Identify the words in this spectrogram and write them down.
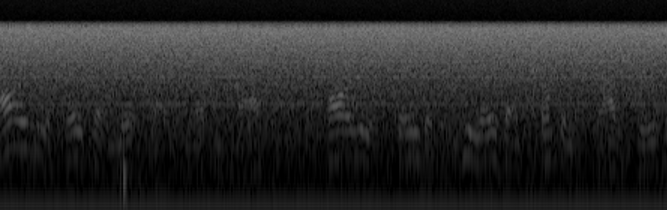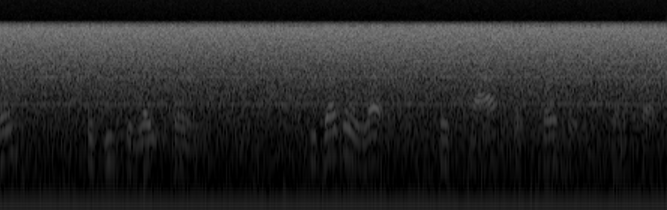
Paul isn't afraid to admit that his messy past. Paul isn't ashamed of it. He knows that it's something that God gave him to do great things. He doesn't let his past deter him from Christ.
